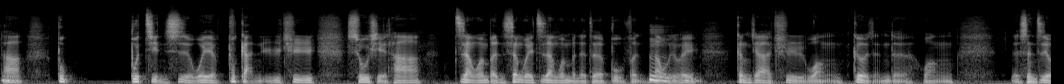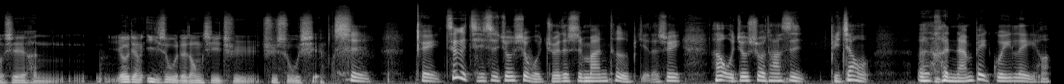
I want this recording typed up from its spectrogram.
它不不仅是，我也不敢于去书写它自然文本，身为自然文本的这个部分，那我就会更加去往个人的，往甚至有些很有点艺术的东西去去书写。是，对，这个其实就是我觉得是蛮特别的，所以，他我就说他是比较。呃，很难被归类哈。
